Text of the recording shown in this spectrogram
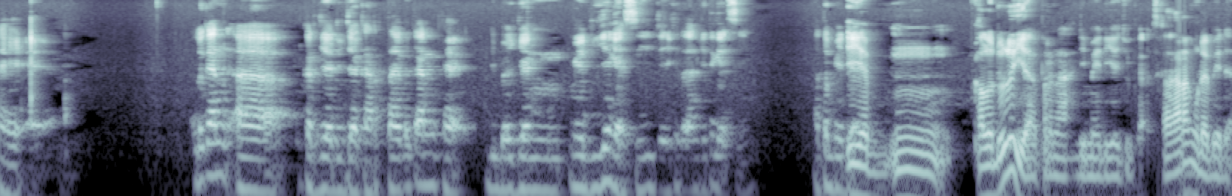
Eh, eh. lu kan eh, kerja di Jakarta itu kan kayak di bagian media gak sih? Jadi kita kan gitu gak sih? Atau beda? Iya, hmm, kalau dulu ya pernah di media juga. Sekarang udah beda.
